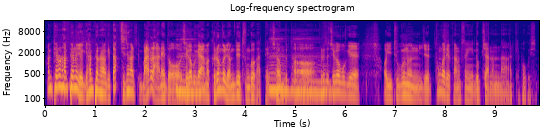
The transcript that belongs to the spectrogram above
한 편은 한 편은 여기 한 편을 하게 딱 지정할 수, 말을 안 해도 음. 제가 보기에 아마 그런 걸 염두에 둔 것 같아요. 처음부터. 음. 그래서 제가 보기에 어, 이두 분은 이제 통과될 가능성이 높지 않았나 이렇게 보고 있습니다.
